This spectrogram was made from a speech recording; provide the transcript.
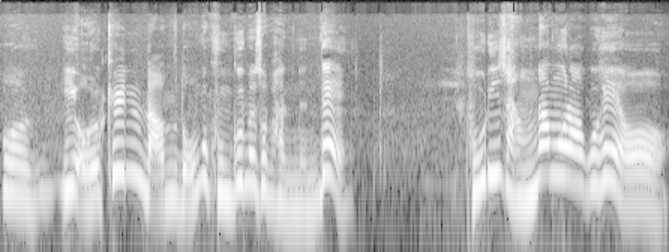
어, 이 얽혀있는 나무 너무 궁금해서 봤는데 보리장나무라고 해요.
